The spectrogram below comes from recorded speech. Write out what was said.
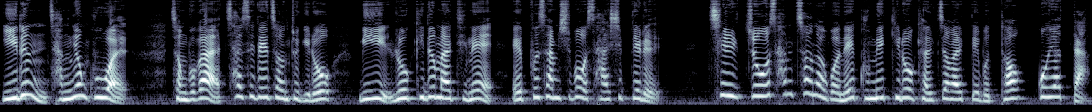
일은 작년 9월 정부가 차세대 전투기로 미 로키드 마틴의 F-35 40대를 7조 3천억 원에 구매키로 결정할 때부터 꼬였다.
